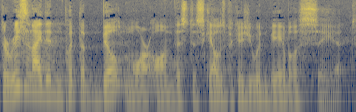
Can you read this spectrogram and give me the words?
the reason I didn't put the Biltmore on this to scale is because you wouldn't be able to see it.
